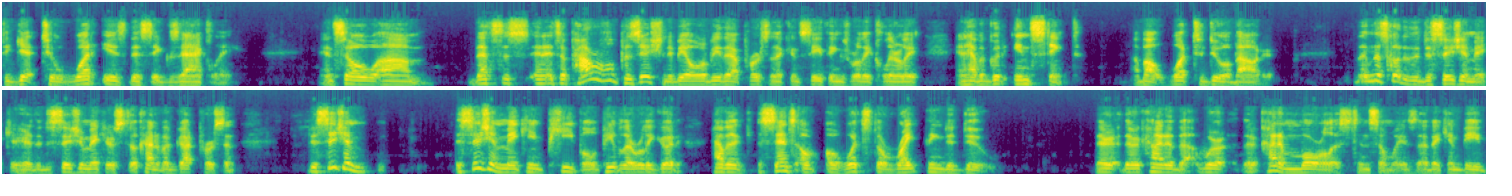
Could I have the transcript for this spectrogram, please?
to get to what is this exactly. And so um, that's this, and it's a powerful position to be able to be that person that can see things really clearly and have a good instinct about what to do about it. Then let's go to the decision maker here. The decision maker is still kind of a gut person. Decision decision making people, people that are really good, have a, a sense of, of what's the right thing to do. They're they're kind of the, we're they're kind of moralists in some ways that they can be,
